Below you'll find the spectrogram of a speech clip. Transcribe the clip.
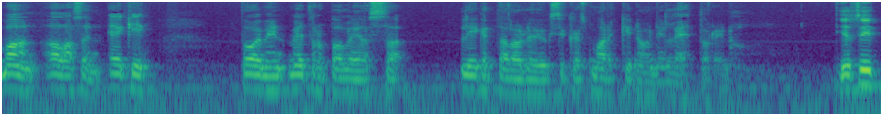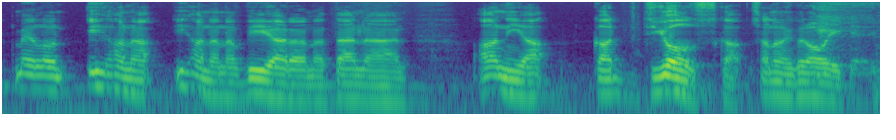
mä oon Alasen Eki. Toimin Metropoliassa liiketalouden yksikössä markkinoinnin lehtorina. Ja sitten meillä on ihana, ihanana vieraana tänään Anja Katsiolska, sanoinko oikein?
